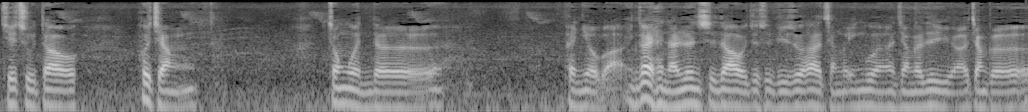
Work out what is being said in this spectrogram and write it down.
接触到会讲中文的。朋友吧，应该很难认识到，就是比如说他讲个英文啊，讲个日语啊，讲个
